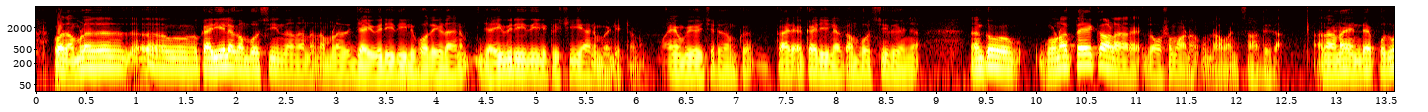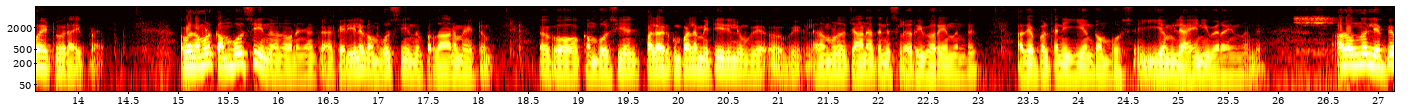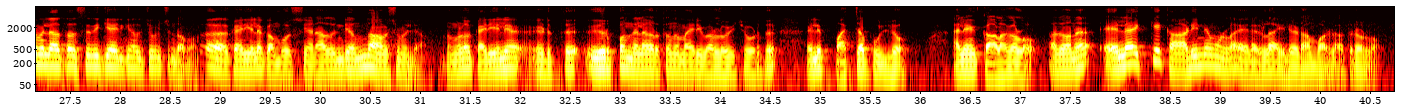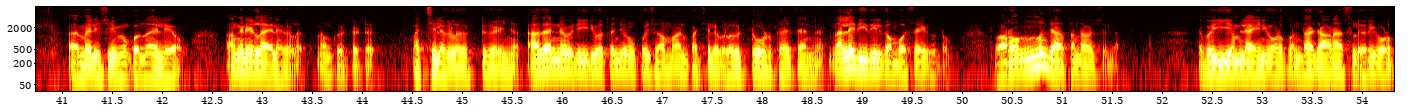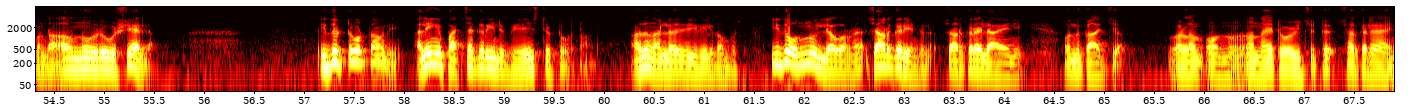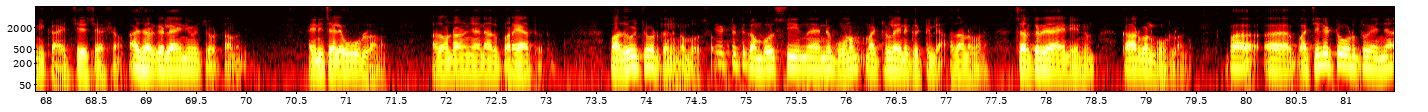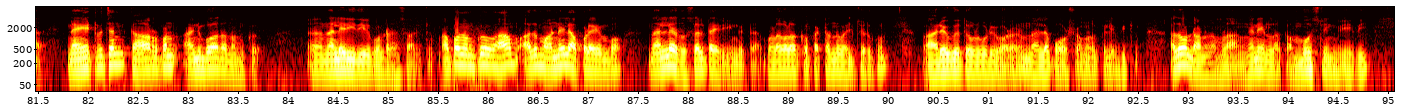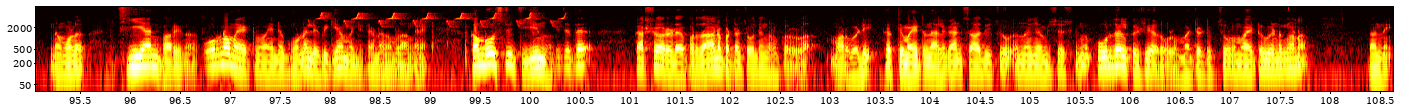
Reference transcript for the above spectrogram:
അപ്പോൾ നമ്മൾ കരിയില കമ്പോസ്റ്റ് ചെയ്യുന്നതാണ്. നമ്മൾ ജൈവ രീതിയിൽ പുതയിടാനും ജൈവ രീതിയിൽ കൃഷി ചെയ്യാനും വേണ്ടിയിട്ടാണ്. മയം ഉപയോഗിച്ചിട്ട് നമുക്ക് കരി കരിയില കമ്പോസ്റ്റ് ചെയ്ത് കഴിഞ്ഞാൽ നമുക്ക് ഗുണത്തേക്കാളേറെ ദോഷമാണ് ഉണ്ടാവാൻ സാധ്യത. അതാണ് എന്റെ പൊതുവായിട്ടുള്ള ഒരു അഭിപ്രായം അപ്പോൾ നമ്മൾ കമ്പോസ് ചെയ്യുന്നതെന്ന് പറഞ്ഞാൽ കരിയില കമ്പോസ്റ്റ് ചെയ്യുന്നത് പ്രധാനമായിട്ടും. ഇപ്പോൾ കമ്പോസ് ചെയ്യാൻ പലർക്കും പല മെറ്റീരിയലും ഉപയോ ഉപയോഗിക്കില്ല. നമ്മൾ ചാണകത്തിന്റെ സ്ലറി പറയുന്നുണ്ട്. അതേപോലെ തന്നെ E M compost E M ലൈനി പറയുന്നുണ്ട്. അതൊന്നും ലഭ്യമല്ലാത്ത സ്ഥിതിക്കായിരിക്കും. അത് ചോദിച്ചിട്ടുണ്ടാവും. കരിയില കമ്പോസ് ചെയ്യാൻ അതിന്റെ ഒന്നും ആവശ്യമില്ല. നിങ്ങൾ കരിയില എടുത്ത് ഈർപ്പം നിലനിർത്തുന്ന മാതിരി വെള്ളം ഒഴിച്ചു കൊടുത്ത് അതിൽ പച്ചപ്പുല്ലോ അല്ലെങ്കിൽ കളകളോ അത് പറഞ്ഞാൽ ഇലയ്ക്ക് കാഠിന്യമുള്ള ഇലകൾ അതിലിടാൻ പാടില്ല. അത്രേ ഉള്ളൂ. ഇലയോ അങ്ങനെയുള്ള ഇലകൾ നമുക്ക് ഇട്ടിട്ട് പച്ചിലകൾ ഇട്ട് കഴിഞ്ഞാൽ അത് തന്നെ ഒരു ഇരുപത്തഞ്ച് മുപ്പത് ശതമാനം പച്ചിലകൾ ഇട്ട് കൊടുത്താൽ തന്നെ നല്ല രീതിയിൽ കമ്പോസ്റ്റായി കിട്ടും. വേറെ ഒന്നും ചേർത്തേണ്ട ആവശ്യമില്ല. ഇപ്പോൾ ഇ എം ലൈനി കൊടുക്കണ്ട ചാണക സ്ലറി കൊടുക്കണ്ട അതൊന്നും ഒരു വിഷയമല്ല. ഇതിട്ട് കൊടുത്താൽ മതി. അല്ലെങ്കിൽ പച്ചക്കറീന്റെ വേസ്റ്റ് ഇട്ട് കൊടുത്താൽ മതി. അത് നല്ല രീതിയിൽ കമ്പോസ്റ്റ് ഇതൊന്നുമില്ല പറഞ്ഞാൽ ശർക്കര ഉണ്ടല്ലോ. ശർക്കര ലായനി ഒന്ന് കാച്ചുക വെള്ളം ഒന്ന് നന്നായിട്ട് ഒഴിച്ചിട്ട് ശർക്കര ലായനി കാച്ചിയ ശേഷം ആ ശർക്കര ലായനി ഒഴിച്ച് കൊടുത്താൽ മതി. അതിന് ചിലവ് കൂടുതലാണ്. അതുകൊണ്ടാണ് ഞാനത് പറയാത്തത്. അപ്പോൾ അത് ഒഴിച്ചു കൊടുത്താലും കമ്പോസ്റ്റ് ഇട്ടിട്ട് കമ്പോസ്റ്റ് ചെയ്യുന്നതിന്റെ ഗുണം മറ്റുള്ളതിന് കിട്ടില്ല. അതാണ് പറയുന്നത് ശർക്കര ആയാലും കാർബൺ കൂടുതലാണ്. അപ്പോൾ പച്ചിലിട്ട് കൊടുത്തു കഴിഞ്ഞാൽ നൈട്രജൻ കാർബൺ അനുപാതം നമുക്ക് നല്ല രീതിയിൽ കൊണ്ടുവരാൻ സാധിക്കും. അപ്പോൾ നമുക്ക് ആ അത് മണ്ണിൽ അപ്ലൈ ചെയ്യുമ്പോൾ നല്ല റിസൾട്ട് ആയിരിക്കും കിട്ടുക. വിളകളൊക്കെ പെട്ടെന്ന് വലിച്ചെടുക്കും ആരോഗ്യത്തോടു കൂടി വളരും നല്ല പോഷകങ്ങളൊക്കെ ലഭിക്കും. അതുകൊണ്ടാണ് നമ്മൾ അങ്ങനെയുള്ള കമ്പോസ്റ്റിംഗ് രീതി നമ്മൾ ചെയ്യാൻ പറയുന്നത്. പൂർണമായിട്ടും അതിന്റെ ഗുണം ലഭിക്കാൻ വേണ്ടിയിട്ടാണ് നമ്മൾ അങ്ങനെ കമ്പോസ്റ്റ് ചെയ്യുന്നത്. കർഷകരുടെ പ്രധാനപ്പെട്ട ചോദ്യങ്ങൾക്കുള്ള മറുപടി കൃത്യമായിട്ട് നൽകാൻ സാധിച്ചു എന്ന് ഞാൻ വിശ്വസിക്കുന്നു. കൂടുതൽ കൃഷി അറിവുകളും മറ്റു ടിപ്സുകളുമായിട്ട് വീണ്ടും കാണാം. നന്ദി.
